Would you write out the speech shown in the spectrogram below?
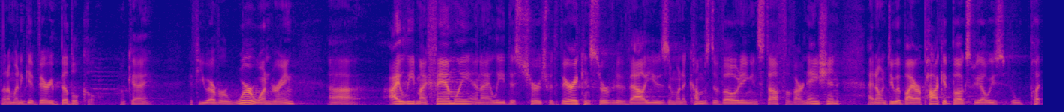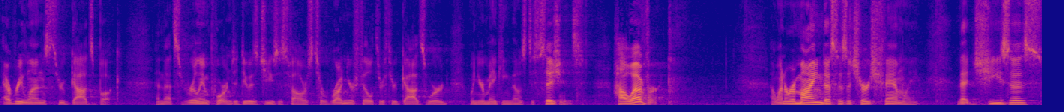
but I'm going to get very biblical, okay? If you ever were wondering, uh, I lead my family and I lead this church with very conservative values. And when it comes to voting and stuff of our nation, I don't do it by our pocketbooks. We always put every lens through God's book. And that's really important to do as Jesus followers, to run your filter through God's word when you're making those decisions. However, I want to remind us as a church family that Jesus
